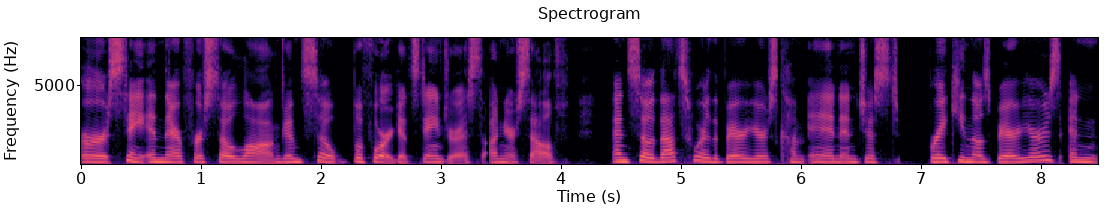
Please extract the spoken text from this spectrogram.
Or stay in there for so long and so before it gets dangerous on yourself. And so that's where the barriers come in and just breaking those barriers and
